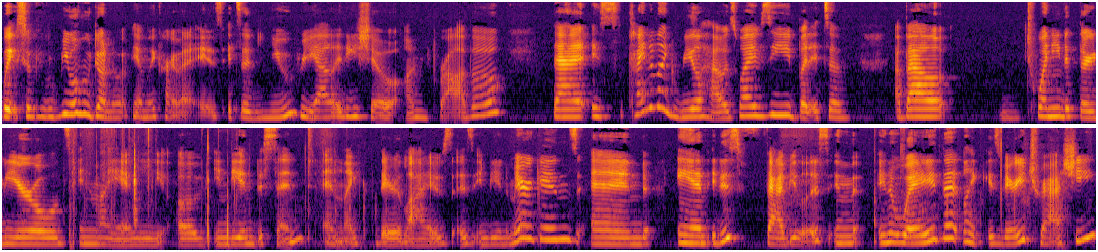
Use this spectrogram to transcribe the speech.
Wait, so for people who don't know what Family Karma is, it's a new reality show on Bravo that is kind of like Real Housewivesy, but it's a about 20 to 30 year olds in Miami of Indian descent and like their lives as Indian Americans and and it is fabulous in in a way that like is very trashy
